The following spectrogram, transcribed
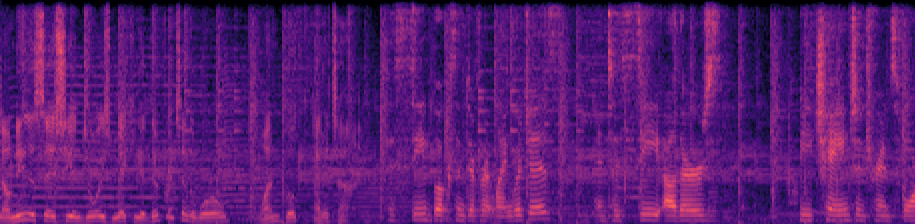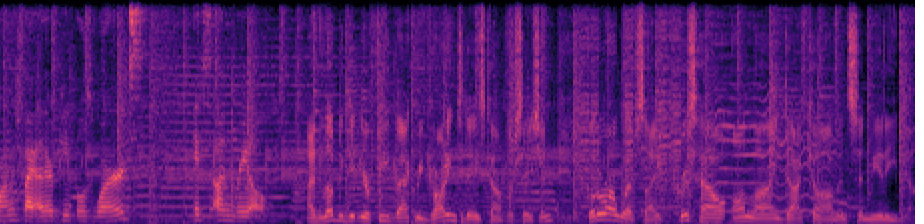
Now, Nena says she enjoys making a difference in the world, one book at a time. To see books in different languages and to see others be changed and transformed by other people's words, it's unreal. I'd love to get your feedback regarding today's conversation. Go to our website, chrishowellonline.com, and send me an email.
